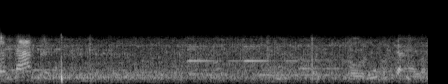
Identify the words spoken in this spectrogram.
hết đát rồi Ồ, đúng cao lắm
